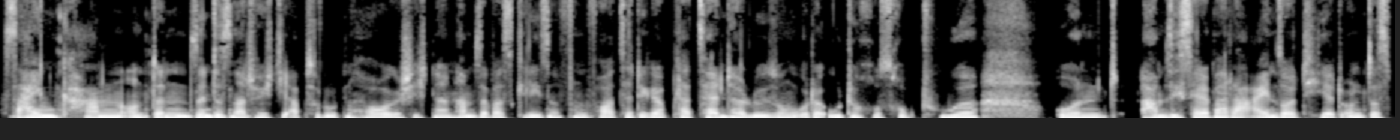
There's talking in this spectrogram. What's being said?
sein kann und dann sind es natürlich die absoluten Horrorgeschichten. Dann haben sie was gelesen von vorzeitiger Plazentalösung oder Uterusruptur und haben sich selber da einsortiert und das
